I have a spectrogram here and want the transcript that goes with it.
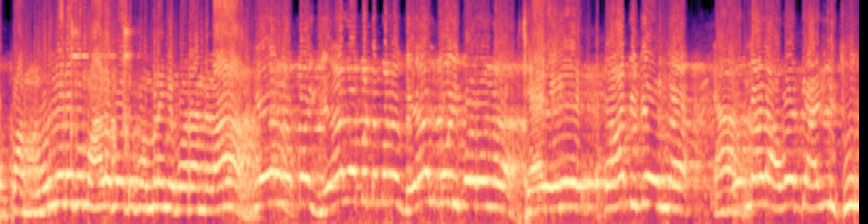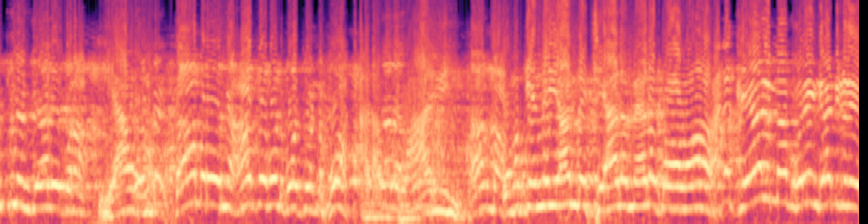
அப்பா முருகனுக்கு மாலை போட்டு பொம்பளைங்க போறாங்களா? ஏகப்பா ஏகப்பட்ட பொண்ணு வேல் போய் போறாங்க. சரி. பாத்துட்டே இருந்தேன். ஒரு நாள் அவர்கிட்ட அள்ளி சுருட்டுன்னு வேலையை போறான் தாமரை ஒண்ணு ஆட்டை கொண்டு போட்டு வந்தேன். போ. ஆமா. உனக்கு என்னையா இந்த சேலை மேல போவோம் அத கேளுமா குறையும் கேட்டுக்கிடு.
